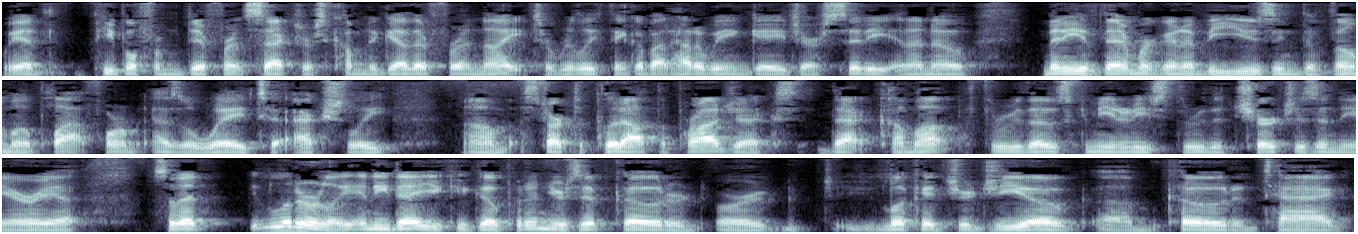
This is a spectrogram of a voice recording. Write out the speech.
we had people from different sectors come together for a night to really think about how do we engage our city. And I know many of them are going to be using the VOMO platform as a way to actually um, start to put out the projects that come up through those communities, through the churches in the area, so that literally any day you could go put in your zip code or, or look at your geo um, code and tag,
